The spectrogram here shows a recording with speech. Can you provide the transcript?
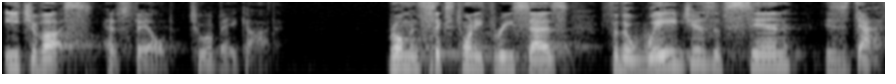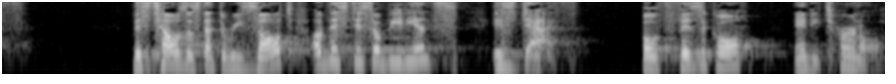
each of us has failed to obey God. Romans 6:23 says, "For the wages of sin is death." This tells us that the result of this disobedience is death, both physical and eternal.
